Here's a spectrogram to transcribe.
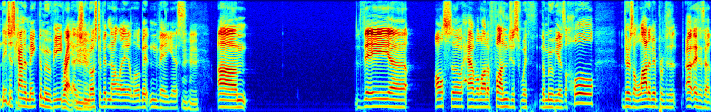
they just kind of make the movie. Right, Uh, shoot most of it in L.A., a little bit in Vegas. Mm-hmm. Um, they uh, also have a lot of fun just with the movie as a whole. There's a lot of improv. Uh, like I said,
